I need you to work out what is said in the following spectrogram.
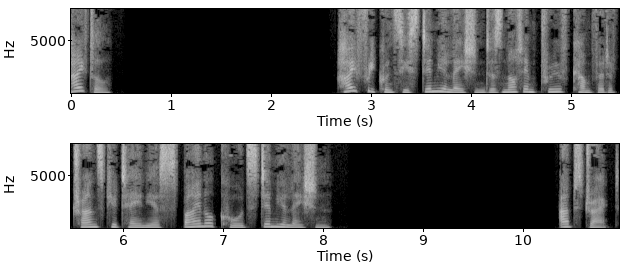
Title High frequency stimulation does not improve comfort of transcutaneous spinal cord stimulation. Abstract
